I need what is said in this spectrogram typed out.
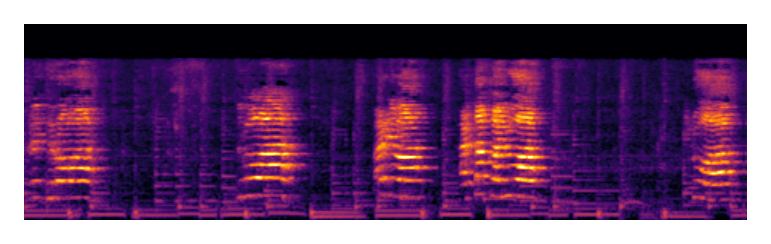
그래, 들어와. 들어와. 빨리 와. 발 닦아, 이리 와. 이리 와.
